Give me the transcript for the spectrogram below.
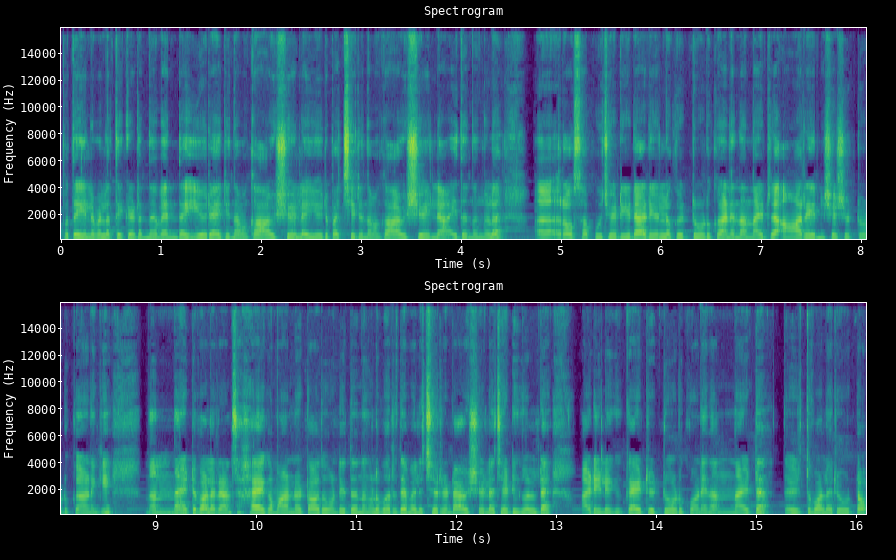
അപ്പോൾ തേയിലവെള്ളത്തിൽ കിടന്ന് വെന്ത ഈ ഒരു അരി നമുക്ക് ആവശ്യമില്ല ഈ ഒരു പച്ചരി നമുക്ക് ആവശ്യമില്ല. ഇത് നിങ്ങൾ റോസാപ്പൂ ചെടിയുടെ അടികളിലൊക്കെ ഇട്ട് കൊടുക്കുകയാണെങ്കിൽ നന്നായിട്ട് ആറിയതിന് ശേഷം ഇട്ട് കൊടുക്കുകയാണെങ്കിൽ നന്നായിട്ട് വളരാൻ സഹായകമാണ് കേട്ടോ. അതുകൊണ്ട് ഇത് നിങ്ങൾ വെറുതെ വലിച്ചെറിയേണ്ട ആവശ്യമില്ല. ചെടികളുടെ അടിയിലേക്കൊക്കെ ആയിട്ട് ഇട്ട് കൊടുക്കുകയാണെങ്കിൽ നന്നായിട്ട് തെഴുത്ത് വളരും കേട്ടോ.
